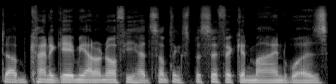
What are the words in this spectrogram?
Doub kind of gave me. I don't know if he had something specific in mind. Was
